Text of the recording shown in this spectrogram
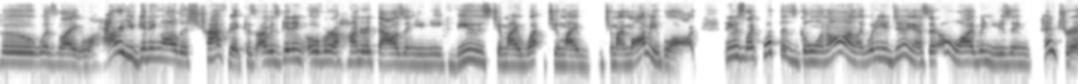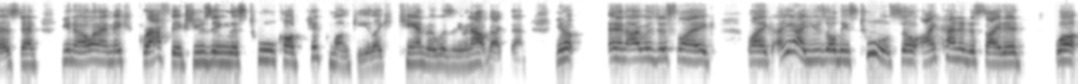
who was like, "Well, how are you getting all this traffic?" Because I was getting over a hundred thousand unique views to my what to my to my mommy blog, and he was like, "What is going on? Like, what are you doing?" I said, "Oh, well, I've been using Pinterest, and you know, and I make graphics using this tool called PicMonkey. Like, Canva wasn't even out back then, you know." And I was just like, like, oh, yeah, I use all these tools. So I kind of decided, well,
